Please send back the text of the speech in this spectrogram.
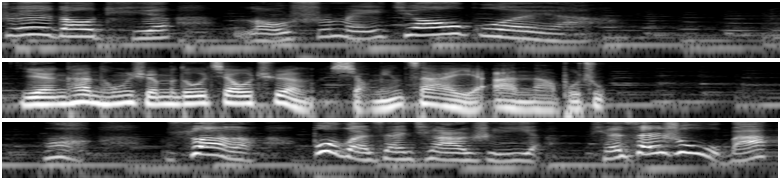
这道题老师没教过呀。眼看同学们都交卷了，小明再也按捺不住。哦，算了，不管三七二十一，填三十五吧。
